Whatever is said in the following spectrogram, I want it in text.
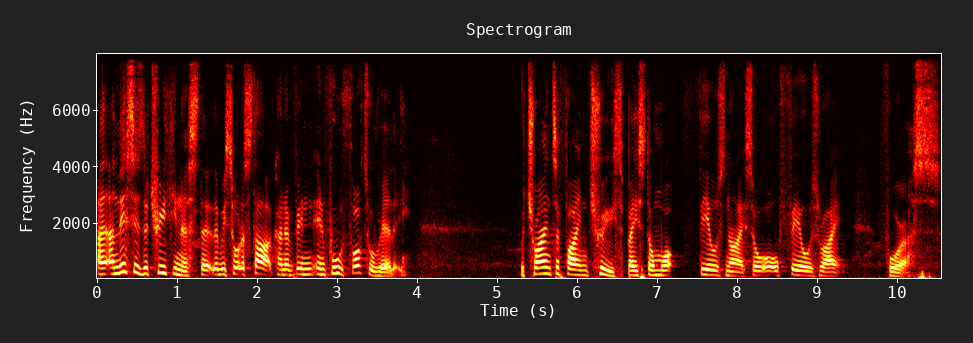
And, and this is the truthiness that, that we sort of start kind of in, in full throttle, really. We're trying to find truth based on what feels nice or, or feels right for us.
